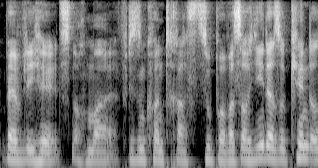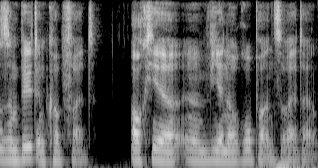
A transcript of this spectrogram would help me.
Beverly Hills nochmal, für diesen Kontrast. Super, was auch jeder so kennt und so ein Bild im Kopf hat. Auch hier, äh, wie in Europa und so weiter.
